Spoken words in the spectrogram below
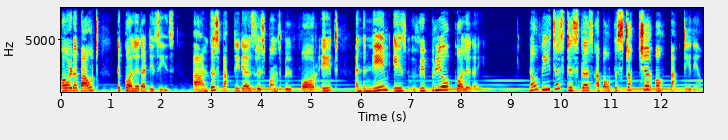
heard about the cholera disease and this bacteria is responsible for it and the name is Vibrio cholerae. Now we just discuss about the structure of bacterium.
